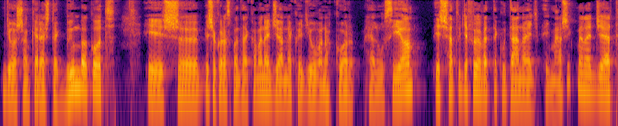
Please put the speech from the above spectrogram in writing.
gyorsan kerestek bűnbakot, és, és akkor azt mondták a menedzsernek, hogy jó van, akkor hello, szia, és hát ugye fölvettek utána egy, egy másik menedzsert,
